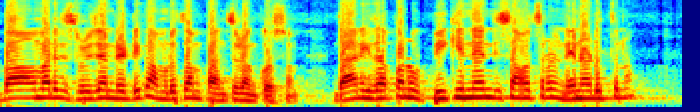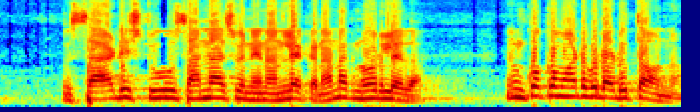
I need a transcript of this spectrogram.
బావమరిది సృజన్ రెడ్డికి అమృతం పంచడం కోసం. దానికి తప్ప నువ్వు పీకిందేంది సంవత్సరం? నేను అడుగుతున్నా. నువ్వు సాడిస్ట్ సన్నాసి నేను అనలేకనా? నాకు నోరు లేదా? నేను ఇంకొక మాట కూడా అడుగుతా ఉన్నా.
